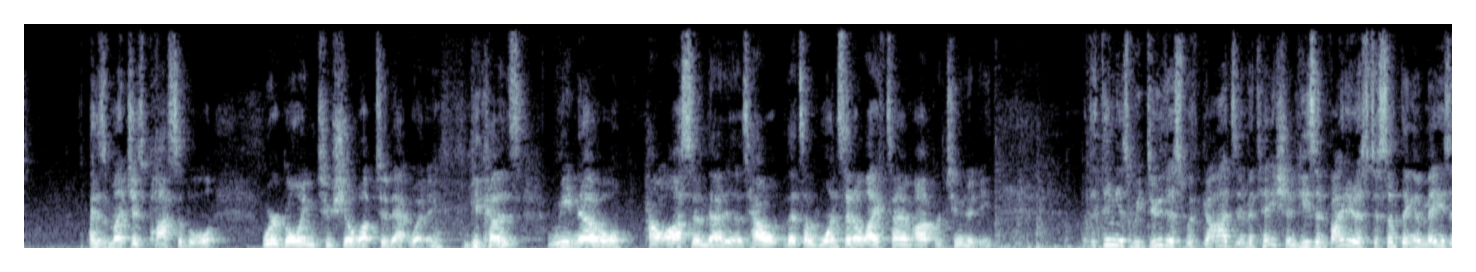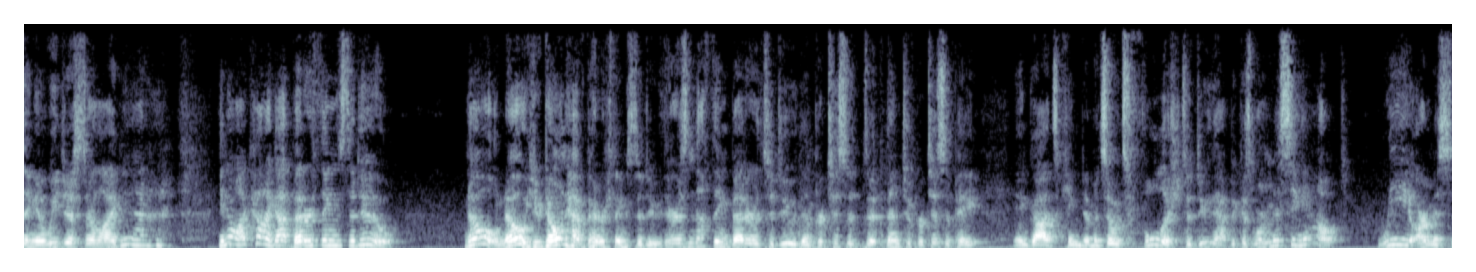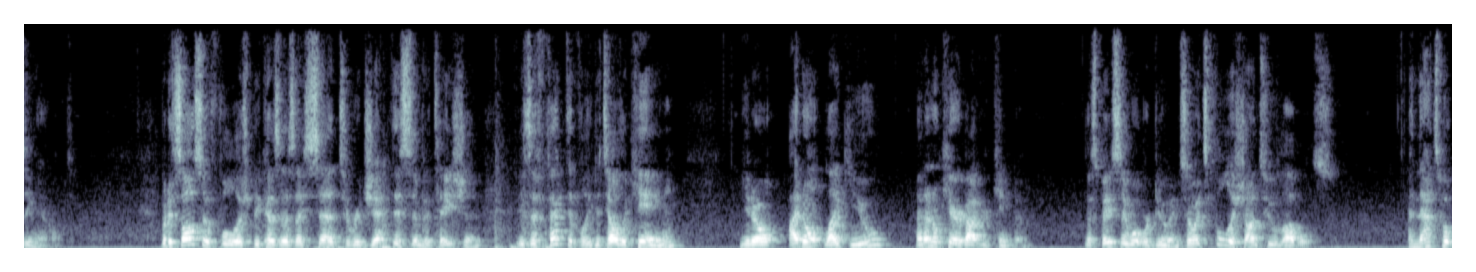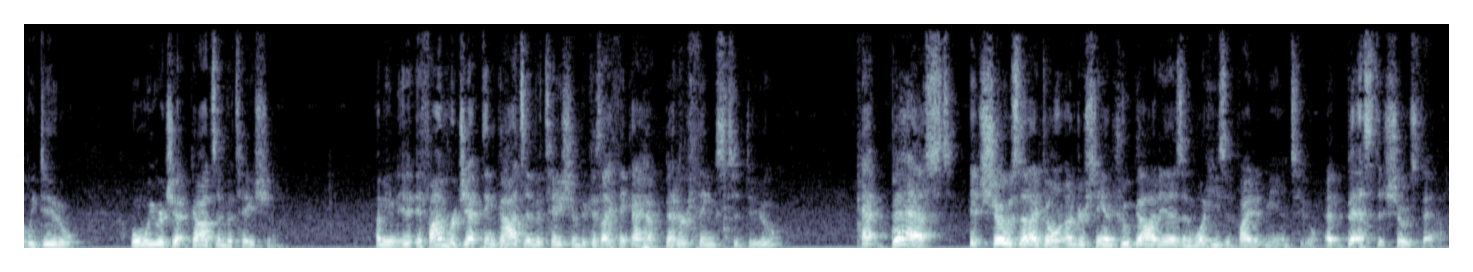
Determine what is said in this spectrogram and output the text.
as much as possible, we're going to show up to that wedding because we know how awesome that is, how that's a once in a lifetime opportunity. But the thing is, we do this with God's invitation. He's invited us to something amazing, and we just are like, yeah, you know, I kind of got better things to do. No, no, you don't have better things to do. There is nothing better to do than, particip- than to participate in God's kingdom. And so it's foolish to do that because we're missing out. We are missing out. But it's also foolish because, as I said, to reject this invitation is effectively to tell the king, you know, I don't like you and I don't care about your kingdom. That's basically what we're doing. So it's foolish on two levels. And that's what we do when we reject God's invitation. I mean, if I'm rejecting God's invitation because I think I have better things to do, at best, it shows that I don't understand who God is and what He's invited me into. At best, it shows that.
